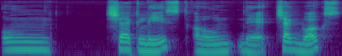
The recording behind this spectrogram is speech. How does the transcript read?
un checklist o un de checkbox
